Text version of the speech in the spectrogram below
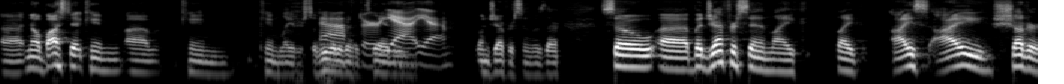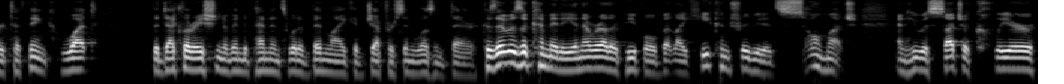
Uh, no, Bastiat came uh, came came later, so he would have been a kid yeah, yeah. when Jefferson was there. So, uh, but Jefferson, like like I I shudder to think what the Declaration of Independence would have been like if Jefferson wasn't there, because it was a committee and there were other people, but like he contributed so much, and he was such a clear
